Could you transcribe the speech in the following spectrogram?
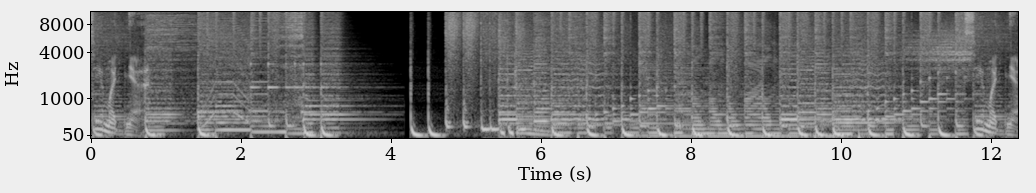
Тема дня. Тема дня.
